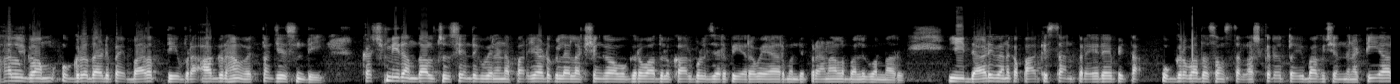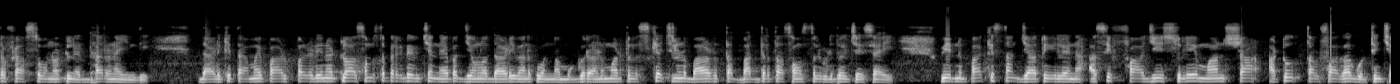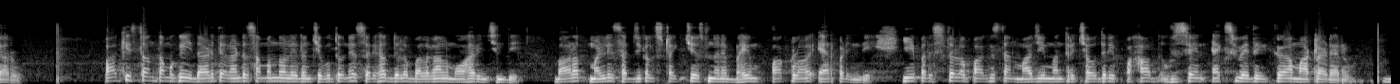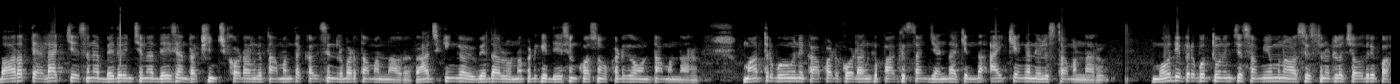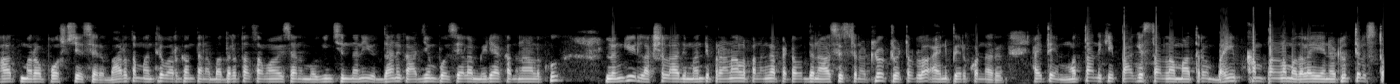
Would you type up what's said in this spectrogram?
పహల్గామ్ ఉగ్రదాడిపై భారత్ తీవ్ర ఆగ్రహం వ్యక్తం చేసింది. కశ్మీర్ అందాలు చూసేందుకు వెళ్ళిన పర్యాటకులే లక్ష్యంగా ఉగ్రవాదులు కాల్పులు జరిపి ఇరవై ఆరు మంది ప్రాణాలు బలిగొన్నారు. ఈ దాడి వెనుక పాకిస్తాన్ ప్రేరేపిత ఉగ్రవాద సంస్థ లష్కర్ తొయ్బాకు తొయిబాకు చెందిన టీఆర్ఎఫ్ రాష్ట్రం ఉన్నట్లు నిర్ధారణ అయింది. దాడికి తామే పాల్పడినట్లు ఆ సంస్థ ప్రకటించిన నేపథ్యంలో దాడి వెనుక ఉన్న ముగ్గురు అనుమానితుల స్కెచ్లను భారత భద్రతా సంస్థలు విడుదల చేశాయి. వీరిని పాకిస్తాన్ జాతీయులైన ఆసిఫ్ ఫాజీ సులేమాన్ షా అటు తల్ఫాగా గుర్తించారు. పాకిస్తాన్ తమకు ఈ దాడితో ఎలాంటి సంబంధం లేదని చెబుతూనే సరిహద్దులో బలగాలను మోహరించింది. భారత్ మళ్ళీ సర్జికల్ స్ట్రైక్ చేస్తుందనే భయం పాక్లో ఏర్పడింది. ఈ పరిస్థితుల్లో పాకిస్తాన్ మాజీ మంత్రి చౌదరి ఫహాద్ హుస్సేన్ ఎక్స్ వేదికగా మాట్లాడారు. భారత్ అటాక్ చేసిన బెదిరించిన దేశాన్ని రక్షించుకోవడానికి తామంతా కలిసి నిలబడతామన్నారు. రాజకీయంగా విభేదాలు ఉన్నప్పటికీ దేశం కోసం ఒక్కటిగా ఉంటామన్నారు. మాతృభూమిని కాపాడుకోవడానికి పాకిస్తాన్ జెండా కింద ఐక్యంగా నిలుస్తామన్నారు. మోదీ ప్రభుత్వం నుంచి సంయమనం ఆశిస్తున్నట్లు చౌదరి పహాత్ మరో పోస్ట్ చేశారు. భారత మంత్రివర్గం తన భద్రతా సమావేశాన్ని ముగించిందని యుద్ధానికి ఆజ్యం పోసేలా మీడియా కథనాలకు లొంగి లక్షలాది మంది ప్రాణాల పరంగా పెట్టవద్దని ఆశిస్తున్నట్లు ట్విట్టర్లో ఆయన పేర్కొన్నారు. అయితే మొత్తానికి పాకిస్తాన్లో మాత్రం భయకంపనలు మొదలయ్యినట్లు తెలుస్తోంది.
